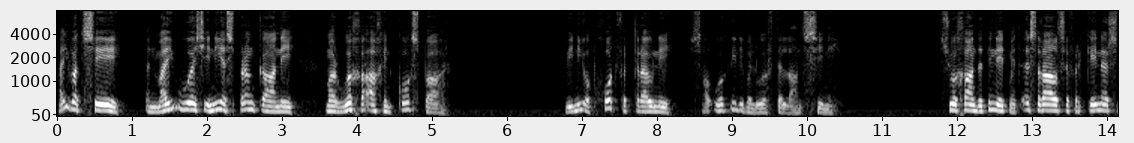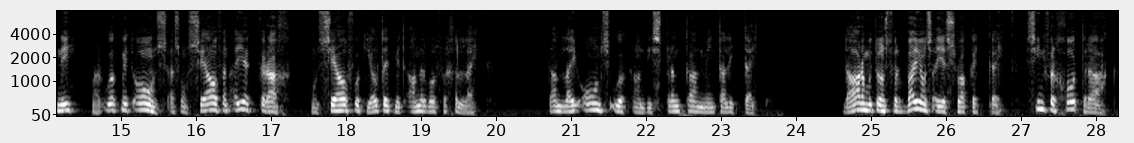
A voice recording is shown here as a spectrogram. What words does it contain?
Hy wat sê in my oë is jy nie 'n sprinkaan nie, maar hooggeag en kosbaar. Wie nie op God vertrou nie, sal ook nie die beloofde land sien nie. So gaan dit nie net met Israel se verkenners nie, maar ook met ons as ons self in eie krag onsself ook heeltyd met ander wil vergelyk. Dan lei ons ook aan die sprinkaan mentaliteit. Daarom moet ons verby ons eie swakheid kyk, sien vir God raak.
